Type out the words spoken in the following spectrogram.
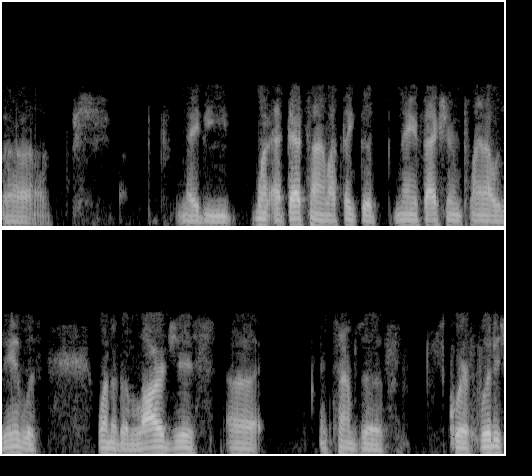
a uh, maybe one at that time. I think the manufacturing plant I was in was one of the largest uh, in terms of square footage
